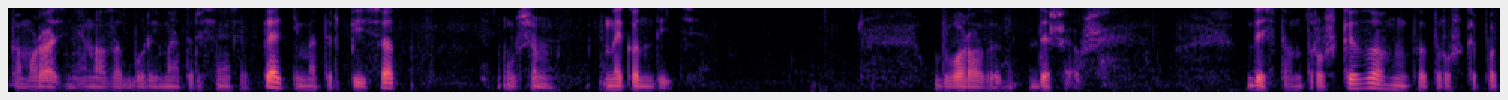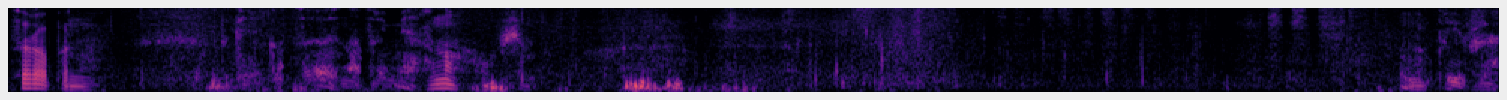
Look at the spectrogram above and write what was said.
Там різні на заборі метр 75 і метр 50. В общем, не кондиція. У два рази дешевше. Десь там трошки загнуто, трошки поцарапано. Таке, як оце, наприклад. Ну, в общем. Ну, і вже,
